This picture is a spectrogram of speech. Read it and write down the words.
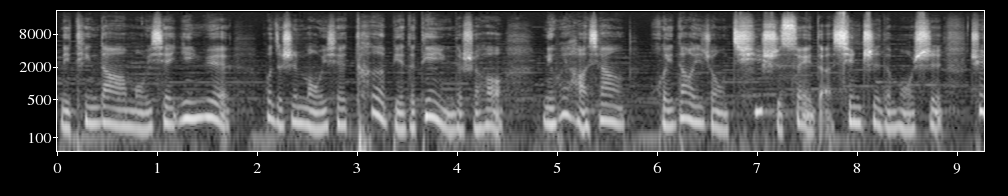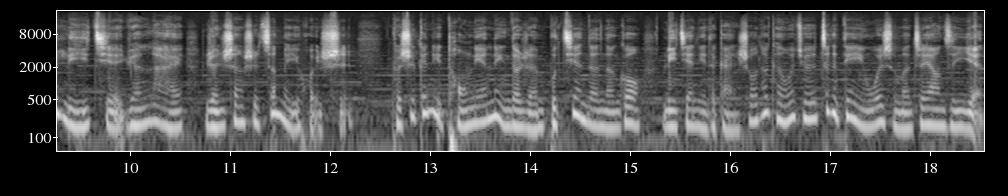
你听到某一些音乐，或者是某一些特别的电影的时候，你会好像回到一种七十岁的心智的模式，去理解原来人生是这么一回事。可是跟你同年龄的人不见得能够理解你的感受，他可能会觉得这个电影为什么这样子演，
